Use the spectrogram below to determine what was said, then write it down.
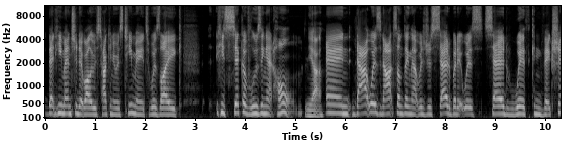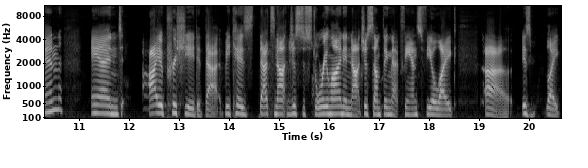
that he mentioned it while he was talking to his teammates was like he's sick of losing at home. yeah And that was not something that was just said, but it was said with conviction. And I appreciated that because that's not just a storyline and not just something that fans feel like uh, is like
